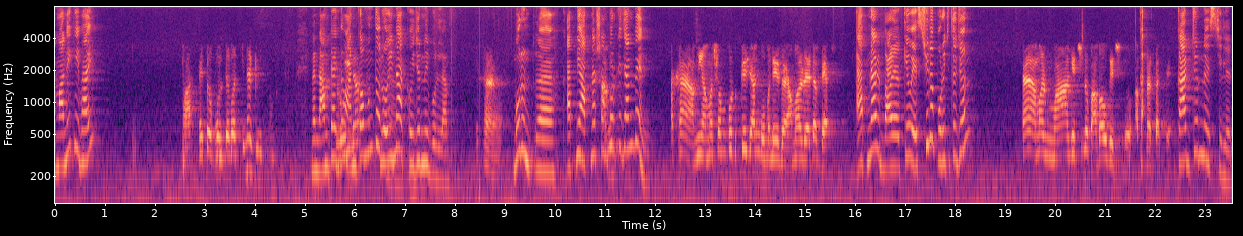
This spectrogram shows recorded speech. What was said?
মানে কি ভাই? মানে তো বলতে পারছি না কিন্তু না নামটা একদম রইনা? আনকমন তো রইনাক ওই জন্যই বললাম। হ্যাঁ। বলুন আহ, আপনি আপনার সম্পর্কে জানবেন? হ্যাঁ আমি আমার সম্পর্কে জানব মানে আমার একটা ব্যবসা আপনার কেউ এসেছিল? পরিচিত জন? হ্যাঁ আমার মা গেছিল বাবাও গেছিল আপনার কাছে। কার জন্য এসেছিলেন?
